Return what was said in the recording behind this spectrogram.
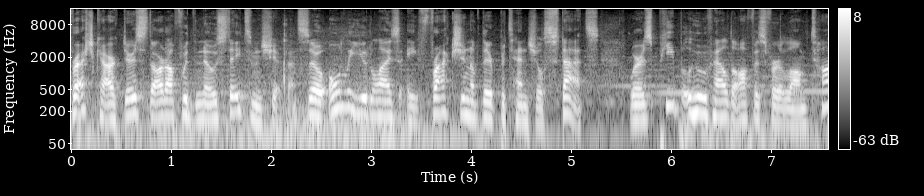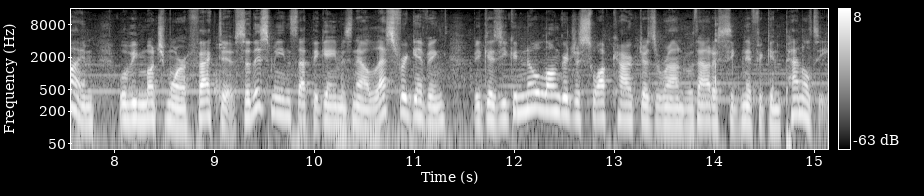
Fresh characters start off with no statesmanship and so only utilize a fraction of their potential stats, whereas people who've held office for a long time will be much more effective. So this means that the game is now less forgiving because you can no longer just swap characters around without a significant penalty.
